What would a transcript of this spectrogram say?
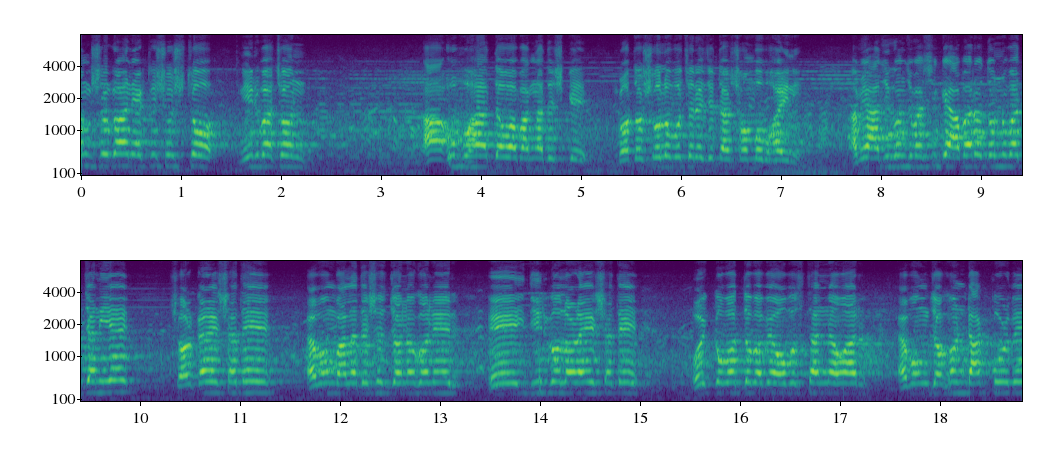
অংশগ্রহণ একটি সুষ্ঠু নির্বাচন উপহার দেওয়া বাংলাদেশকে গত ষোলো বছরে যেটা সম্ভব হয়নি। আমি আজিগঞ্জবাসীকে আবারও ধন্যবাদ জানিয়ে সরকারের সাথে এবং বাংলাদেশের জনগণের এই দীর্ঘ লড়াইয়ের সাথে ঐক্যবদ্ধভাবে অবস্থান নেওয়ার এবং যখন ডাক পড়বে,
